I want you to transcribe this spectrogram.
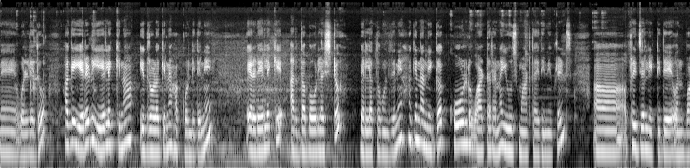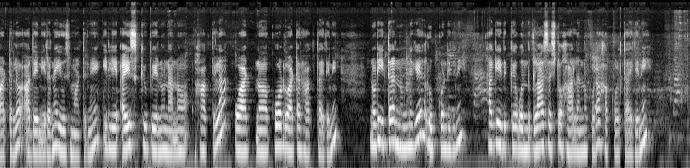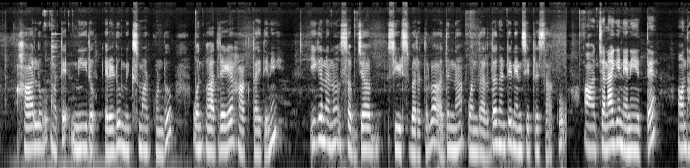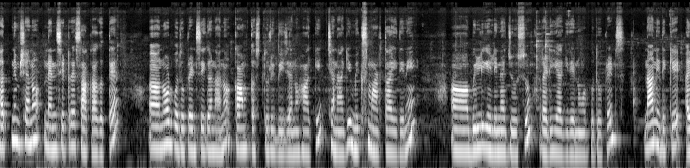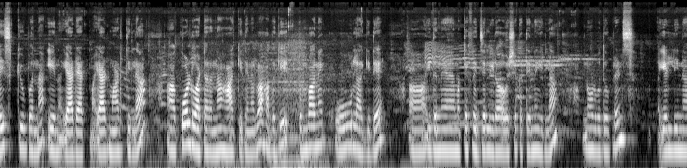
ಒಳ್ಳೆಯದು ಹಾಗೆ ಎರಡು ಏಲಕ್ಕಿನ ಇದರೊಳಗೇ ಹಾಕ್ಕೊಂಡಿದ್ದೀನಿ. ಎರಡು ಏಲಕ್ಕಿ, ಅರ್ಧ ಬೌಲಷ್ಟು ಬೆಲ್ಲ ತೊಗೊಂಡಿದ್ದೀನಿ. ಹಾಗೆ ನಾನೀಗ ಕೋಲ್ಡ್ ವಾಟರನ್ನು ಯೂಸ್ ಮಾಡ್ತಾ ಇದ್ದೀನಿ ಫ್ರೆಂಡ್ಸ್ ಫ್ರಿಜ್ಜಲ್ಲಿ ಇಟ್ಟಿದ್ದೆ ಒಂದು ಬಾಟಲು, ಅದೇ ನೀರನ್ನು ಯೂಸ್ ಮಾಡ್ತೀನಿ ಇಲ್ಲಿ ಐಸ್ ಕ್ಯೂಬ್ ಏನು ನಾನು ಹಾಕ್ತಿಲ್ಲ ವಾಟ್ ಕೋಲ್ಡ್ ವಾಟರ್ ಹಾಕ್ತಾಯಿದ್ದೀನಿ ನೋಡಿ, ಈ ಥರ ನುಣ್ಣಗೆ ರುಬ್ಕೊಂಡಿದ್ದೀನಿ. ಹಾಗೆ ಇದಕ್ಕೆ ಒಂದು ಗ್ಲಾಸಷ್ಟು ಹಾಲನ್ನು ಕೂಡ ಹಾಕ್ಕೊಳ್ತಾ ಇದ್ದೀನಿ. ಹಾಲು ಮತ್ತು ನೀರು ಎರಡೂ ಮಿಕ್ಸ್ ಮಾಡಿಕೊಂಡು ಒಂದು ಪಾತ್ರೆಗೆ ಹಾಕ್ತಾಯಿದ್ದೀನಿ ಈಗ ನಾನು ಸಬ್ಜಾ ಸೀಡ್ಸ್ ಬರುತ್ತಲ್ವ, ಅದನ್ನು ಒಂದು ಅರ್ಧ ಗಂಟೆ ನೆನೆಸಿಟ್ರೆ ಸಾಕು. ಚೆನ್ನಾಗಿ ನೆನೆಯುತ್ತೆ. ಒಂದು ಹತ್ತು ನಿಮಿಷನೂ ನೆನೆಸಿಟ್ರೆ ಸಾಕಾಗುತ್ತೆ. ನೋಡ್ಬೋದು ಫ್ರೆಂಡ್ಸ್, ಈಗ ನಾನು ಕಾಮ್ ಕಸ್ತೂರಿ ಬೀಜನೂ ಹಾಕಿ ಚೆನ್ನಾಗಿ ಮಿಕ್ಸ್ ಮಾಡ್ತಾ ಇದ್ದೀನಿ. ಬಿಳಿ ಎಳ್ಳಿನ ಜ್ಯೂಸು ರೆಡಿಯಾಗಿದೆ ನೋಡ್ಬೋದು ಫ್ರೆಂಡ್ಸ್. ನಾನು ಇದಕ್ಕೆ ಐಸ್ ಕ್ಯೂಬನ್ನು ಏನು ಆ್ಯಡ್ ಆ್ಯಡ್ ಆ್ಯಡ್ ಮಾಡ್ತಿಲ್ಲ. ಕೋಲ್ಡ್ ವಾಟರನ್ನು ಹಾಕಿದ್ದೀನಲ್ವ, ಹಾಗಾಗಿ ತುಂಬಾ ಕೂಲಾಗಿದೆ ಇದನ್ನು ಮತ್ತು ಫ್ರಿಜ್ಜಲ್ಲಿ ಇಡೋ ಅವಶ್ಯಕತೆಯೇ ಇಲ್ಲ. ನೋಡ್ಬೋದು ಫ್ರೆಂಡ್ಸ್ ಎಳ್ಳಿನ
